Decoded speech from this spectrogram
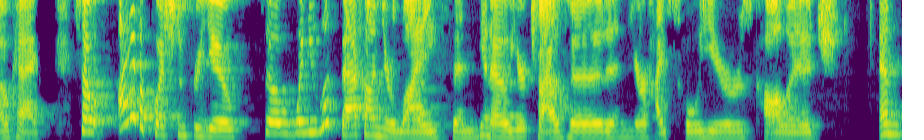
Okay. So I have a question for you. So when you look back on your life and, you know, your childhood and your high school years, college, and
